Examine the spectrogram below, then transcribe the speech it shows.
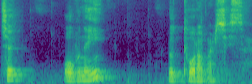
즉 5분의 2 루트 5라고 할 수 있어요.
